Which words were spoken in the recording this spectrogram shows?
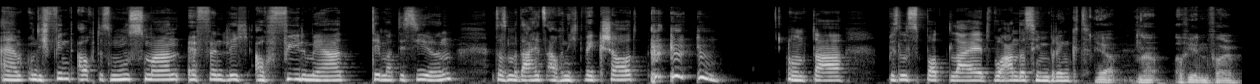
Ähm, und ich finde auch, das muss man öffentlich auch viel mehr thematisieren, dass man da jetzt auch nicht wegschaut und da bisschen Spotlight woanders hinbringt. Ja, na, auf jeden Fall.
